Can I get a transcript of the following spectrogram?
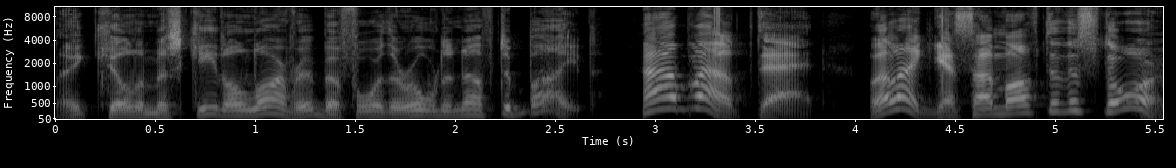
they kill a mosquito larvae before they're old enough to bite. How about that? Well, I guess I'm off to the store.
